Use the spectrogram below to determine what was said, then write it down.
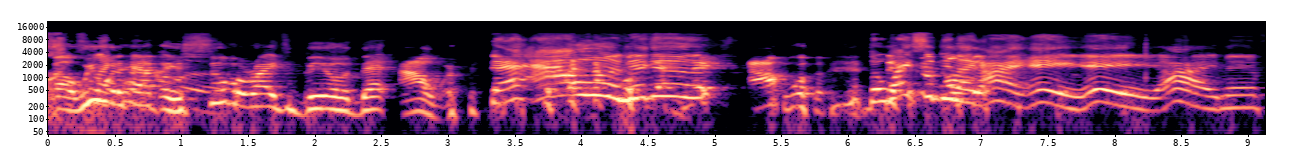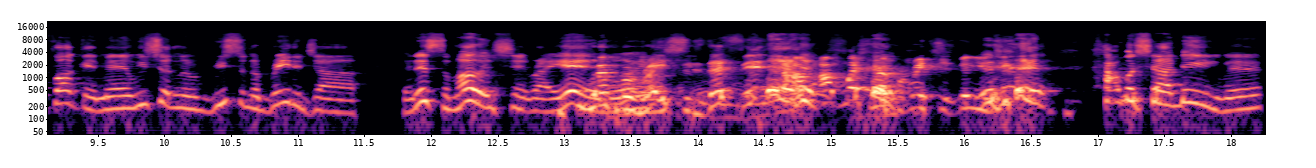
Oh, we like, would have a uh, civil rights bill that hour. that hour, nigga. Hour. The whites would be like, all right, hey, hey, all right, man, fuck it, man. We shouldn't have we shouldn't have breeded y'all. Cause there's some other shit right here. boy. reparations. That's it. How, how much reparations do you need? How much y'all need, man?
